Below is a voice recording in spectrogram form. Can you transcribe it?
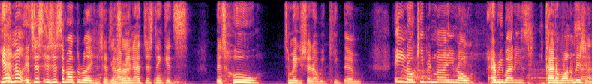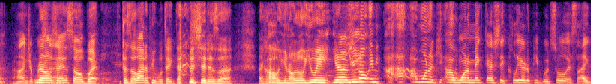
yeah, no, it's just it's just about the relationships, Yes, and I mean. I just think it's it's who to make sure that we keep them. And, you know, keep in mind, you know, everybody's kind of on a mission. 100%. You know what I'm saying? So, but because a lot of people take that shit as a like, oh, you know, yo, you ain't, you know I You mean? know, and I want to I want to make that shit clear to people too. It's like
